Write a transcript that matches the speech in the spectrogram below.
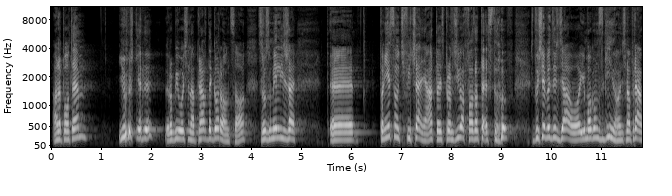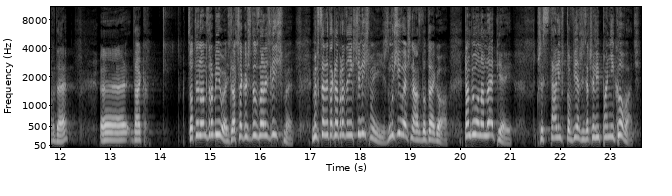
Ale potem, już kiedy robiło się naprawdę gorąco, zrozumieli, że e, to nie są ćwiczenia, to jest prawdziwa faza testów, że tu się będzie działo i mogą zginąć, naprawdę. E, tak, co ty nam zrobiłeś? Dlaczego się tu znaleźliśmy? My wcale tak naprawdę nie chcieliśmy iść. Zmusiłeś nas do tego. Tam było nam lepiej. Przestali w to wierzyć, zaczęli panikować.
